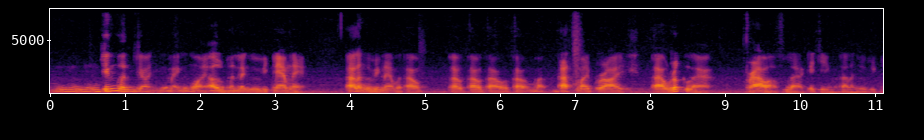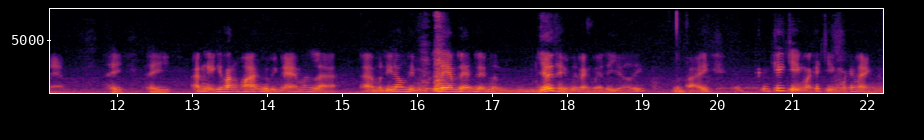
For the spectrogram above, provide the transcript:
muốn muốn muốn chứng minh cho những cái bạn nước ngoài ừ mình là người Việt Nam nè tao là người Việt Nam và tao tao tao tao tao that's my pride tao rất là proud of là cái chuyện mà tao là người Việt Nam. Thì thì anh nghĩ cái văn hóa người Việt Nam á là à, mình đi đâu thì mình cứ đem đến để mình giới thiệu với bạn bè thế giới. Mình phải cái, chuyện mà cái chuyện mà các bạn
